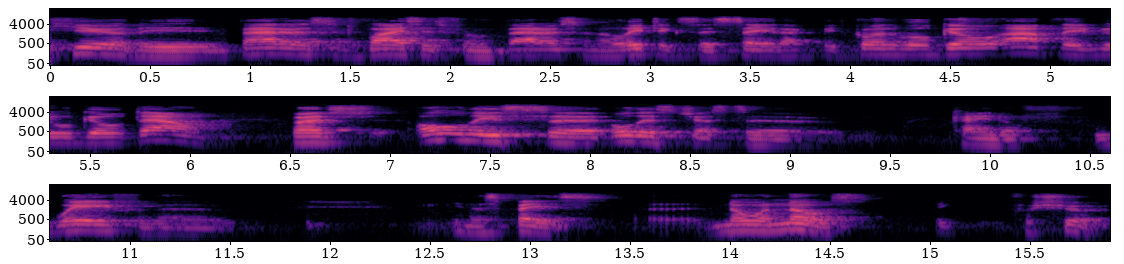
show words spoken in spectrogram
hear the various advices from various analytics. They say that Bitcoin will go up, they will go down, but all this uh, all this just a kind of wave in a, in a space. Uh, no one knows for sure,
